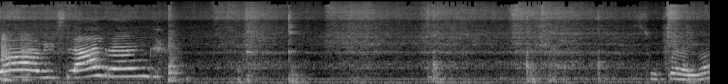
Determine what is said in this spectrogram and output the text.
ವಾ ಇಟ್ಸ್ ಲಾಲ್ ರಂಗ್. ಸೂಪರ್ ಅಲ್ವಾ?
